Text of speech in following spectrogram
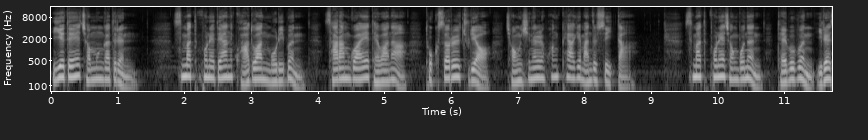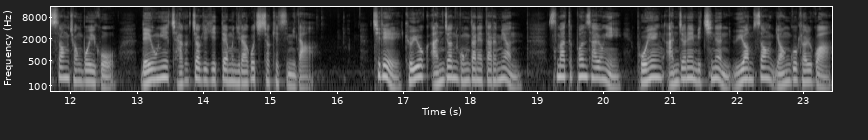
이에 대해 전문가들은 스마트폰에 대한 과도한 몰입은 사람과의 대화나 독서를 줄여 정신을 황폐하게 만들 수 있다. 스마트폰의 정보는 대부분 일회성 정보이고 내용이 자극적이기 때문이라고 지적했습니다. 7일 교육안전공단에 따르면 스마트폰 사용이 보행 안전에 미치는 위험성 연구 결과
